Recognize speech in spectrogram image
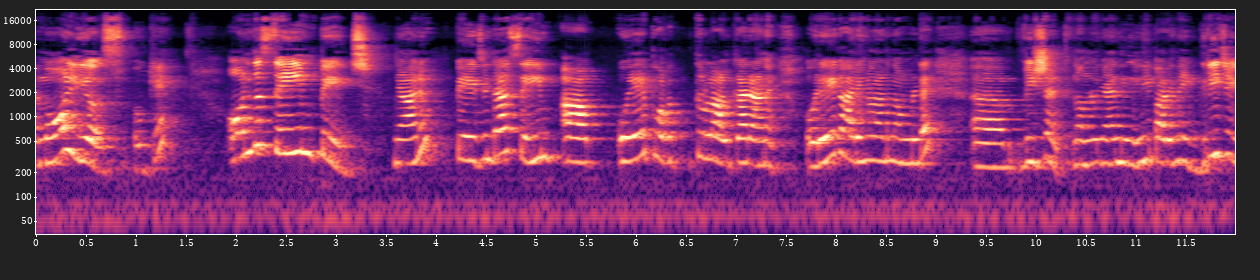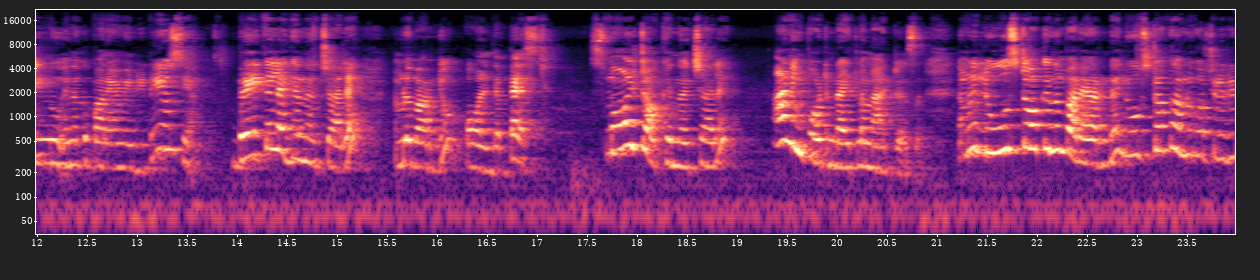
I am all ears okay on the same page ഞാനും പേജിന്റെ ആ സെയിം ഒരേ പുറത്തുള്ള ആൾക്കാരാണ്. ഒരേ കാര്യങ്ങളാണ് നമ്മളുടെ വിഷൻ നമ്മൾ ഞാൻ ഇനി പറയുന്ന എഗ്രി ചെയ്യുന്നു എന്നൊക്കെ പറയാൻ വേണ്ടിയിട്ട് യൂസ് ചെയ്യാം. ബ്രേക്ക് ലെഗ് എന്ന് വെച്ചാൽ നമ്മൾ പറഞ്ഞു all the best small talk എന്ന് വെച്ചാൽ അൺഇമ്പോർട്ടന്റ് ആയിട്ടുള്ള മാറ്റേഴ്സ് നമ്മൾ ലൂസ് ടോക്ക് എന്നും പറയാറുണ്ട്. ലൂസ് ടോക്ക് നമ്മൾ കുറച്ചുകൂടി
